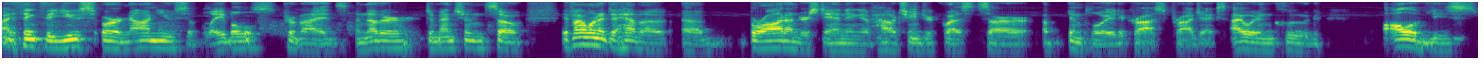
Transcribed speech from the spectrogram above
I think the use or non-use of labels provides another dimension. So if I wanted to have a, a broad understanding of how change requests are uh, employed across projects, I would include all of these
